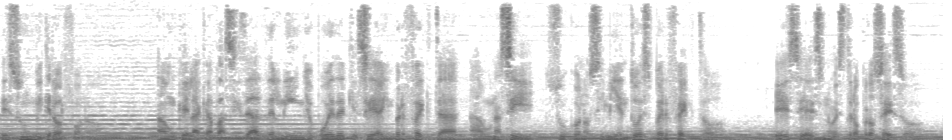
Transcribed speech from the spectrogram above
es un micrófono. Aunque la capacidad del niño puede que sea imperfecta, aún así, su conocimiento es perfecto. Ese es nuestro proceso.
